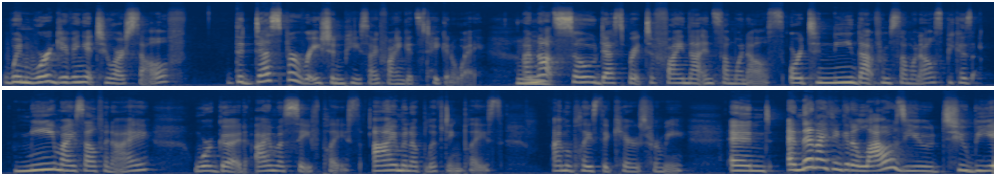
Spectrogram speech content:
when we're giving it to ourselves, the desperation piece I find gets taken away. Mm. I'm hmm. not so desperate to find that in someone else or to need that from someone else because me, myself, and I, we're good. I'm a safe place. I'm an uplifting place. I'm a place that cares for me. And and then I think it allows you to be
